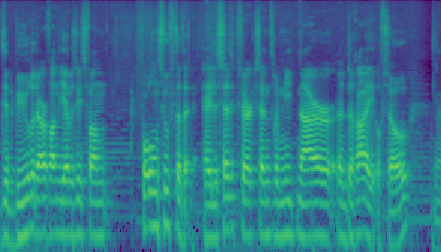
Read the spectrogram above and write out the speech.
de buren daarvan die hebben zoiets van... Voor ons hoeft het hele sekswerkcentrum niet naar eh, de RAI of zo. Nee.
